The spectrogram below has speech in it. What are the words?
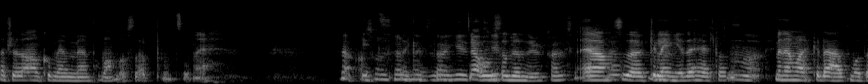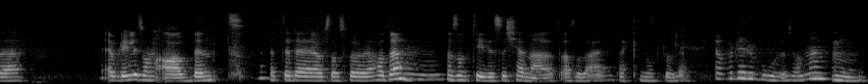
Jeg tror han kom hjem på mandag, så det er på en sånn eh. Ja, altså dager. Er onsdag denne uka, liksom. Ja, så det er jo ikke lenge i det hele tatt. Nei. Men jeg merker det er på en måte Jeg blir litt sånn avvent etter det avstandsforholdet jeg hadde. Mm. Men samtidig så kjenner jeg at altså, det, er, det er ikke noe problem. Ja, for dere bor jo sammen. Mm.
